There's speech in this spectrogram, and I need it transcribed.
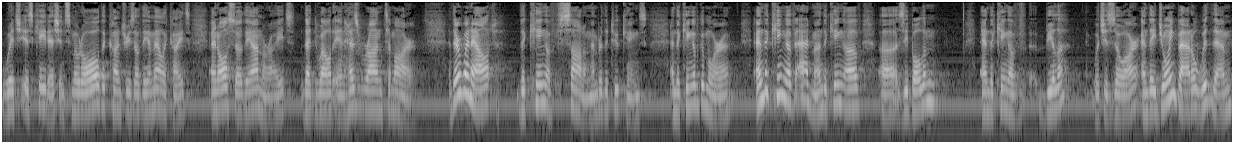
which is Kadesh, and smote all the countries of the Amalekites and also the Amorites that dwelled in Hezron Tamar. And there went out the king of Sodom, remember the two kings, and the king of Gomorrah, and the king of Admah, the king of uh, and the king of Bela, which is Zoar, and they joined battle with them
